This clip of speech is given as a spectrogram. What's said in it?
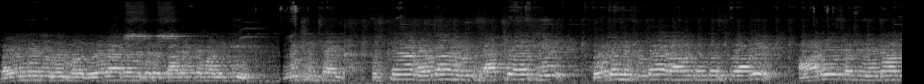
బయలుదేరి ఈరోజు మన దేవాలయం జరిగే కార్యక్రమానికి వీక్షించండి కృష్ణా గోదావరి సాక్షాత్ కోదండ సీతారామచంద్ర స్వామి ఆరో సందేహం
